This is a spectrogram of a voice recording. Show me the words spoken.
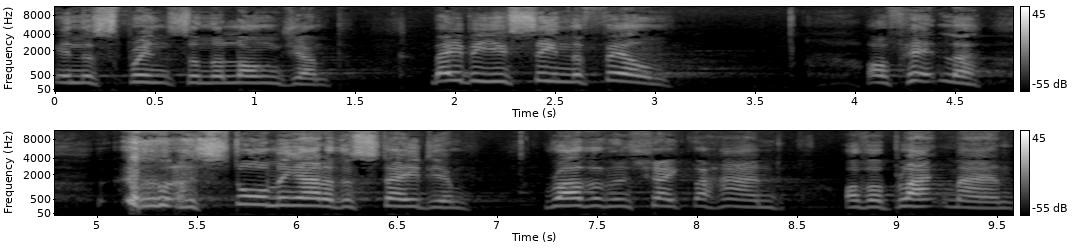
in the sprints and the long jump. Maybe you've seen the film of Hitler storming out of the stadium rather than shake the hand of a black man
